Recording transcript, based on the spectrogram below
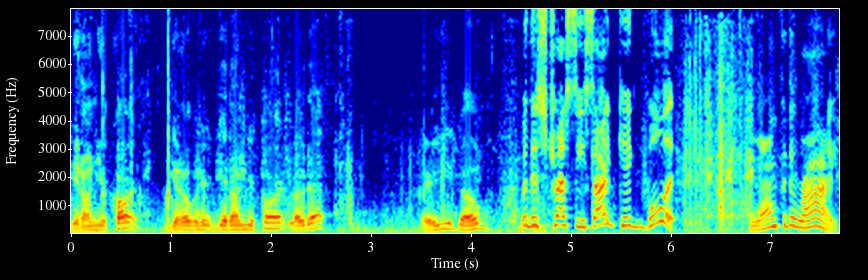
Get on your cart. Get over here, get on your cart, load up. There you go. With his trusty sidekick, Bullet, along for the ride.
